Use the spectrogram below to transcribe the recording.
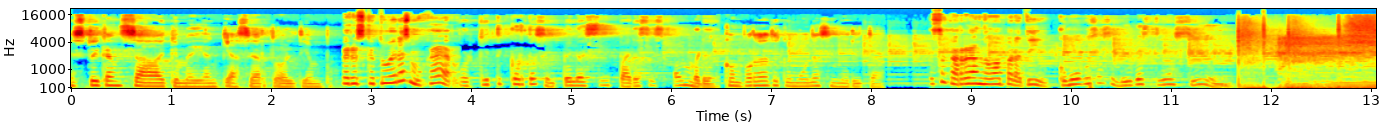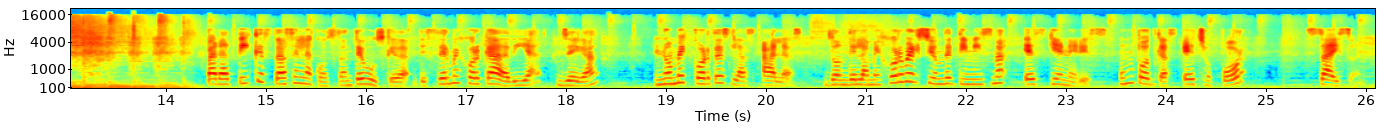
Estoy cansada de que me digan qué hacer todo el tiempo. Pero es que tú eres mujer. ¿Por qué te cortas el pelo así? Pareces hombre. Compórtate como una señorita. Esa carrera no va para ti. ¿Cómo vas a salir vestido así? Para ti que estás en la constante búsqueda de ser mejor cada día, llega No me cortes las alas, donde la mejor versión de ti misma es quien eres. Un podcast hecho por Sison.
